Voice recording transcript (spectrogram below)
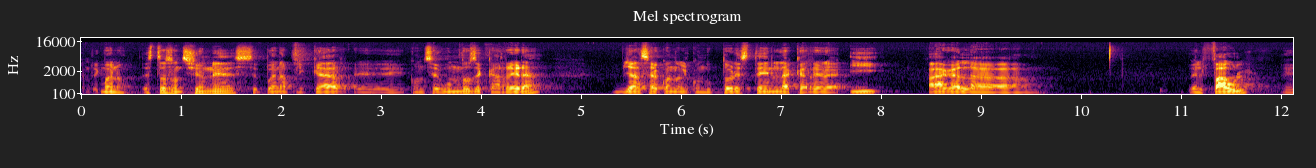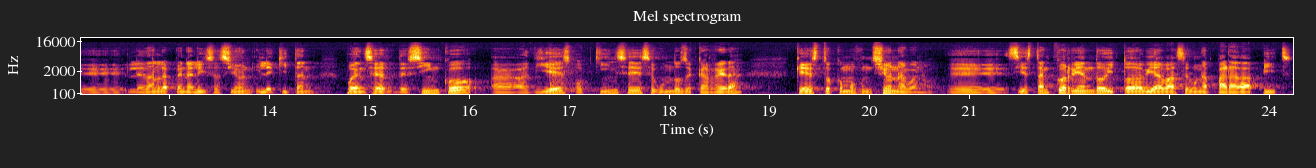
Enrique? Bueno, estas sanciones se pueden aplicar eh, con segundos de carrera, ya sea cuando el conductor esté en la carrera y haga la el foul, eh, le dan la penalización y le quitan, pueden ser de 5 a 10 o 15 segundos de carrera. Que esto, ¿cómo funciona? Bueno, eh, si están corriendo y todavía va a ser una parada a pits,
